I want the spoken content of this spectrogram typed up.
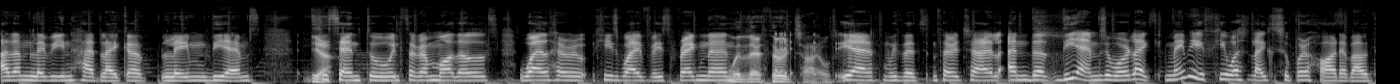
Adam Levine had like a lame DMs. Yeah. He sent to Instagram models while her his wife is pregnant. with their third child. Yeah, with the third child. And the DMs were like, maybe if he was like super hot about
